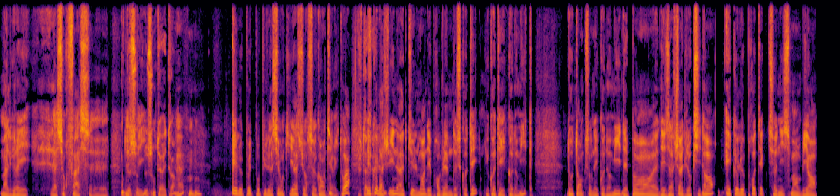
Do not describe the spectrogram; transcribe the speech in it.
malgré la surface euh, de, de, ce son, pays de son territoire. Hein Mhm. et le peu de population qu'il y a sur ce grand territoire, et fait. que la Chine a actuellement des problèmes de ce côté, du côté économique, d'autant que son économie dépend euh, des achats de l'Occident et que le protectionnisme ambiant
